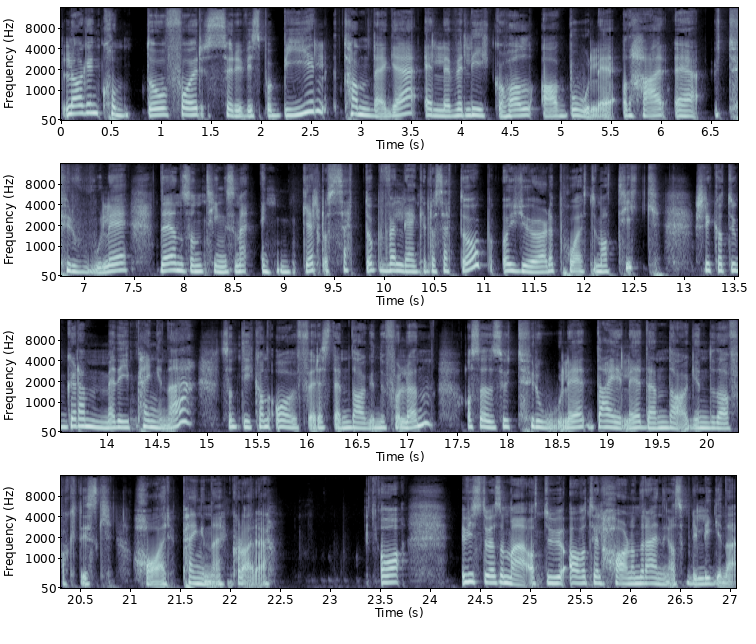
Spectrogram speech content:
Lag en konto for service på bil, tannlege eller vedlikehold av bolig. Og det her er utrolig Det er en sånn ting som er enkelt å sette opp, veldig enkelt å sette opp, og gjør det på automatikk, slik at du glemmer de pengene, sånn at de kan overføres den dagen du får lønn. Og så er det så utrolig deilig den dagen du da faktisk har pengene klare. Og hvis du er som meg, at du av og til har noen regninger som blir liggende,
